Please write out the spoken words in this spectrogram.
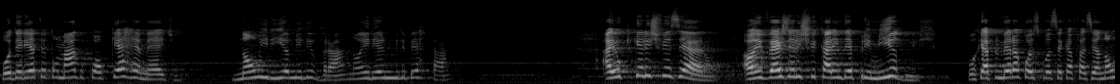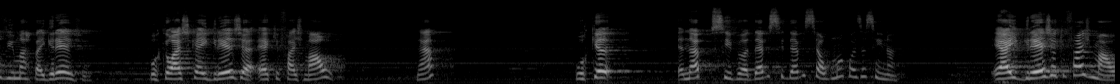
poderia ter tomado qualquer remédio, não iria me livrar, não iria me libertar. Aí o que, que eles fizeram? Ao invés de eles ficarem deprimidos, porque a primeira coisa que você quer fazer é não vir mais para a igreja, porque eu acho que a igreja é que faz mal, né? Porque não é possível, deve deve ser alguma coisa assim, né? É a igreja que faz mal.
